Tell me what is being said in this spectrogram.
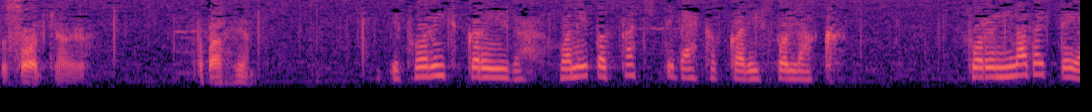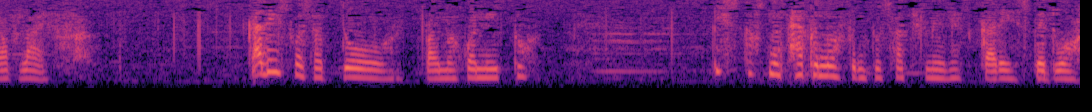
the sword carrier. What about him? Before each corrida, Juanito touched the back of Cadiz for luck. For another day of life. Cadiz was adored by my Juanito. This does not happen often to such men as Cadiz the dwarf.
